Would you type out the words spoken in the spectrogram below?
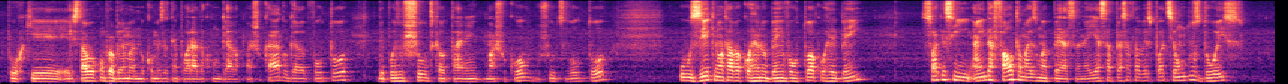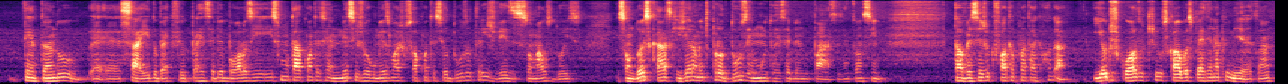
Porque eles estavam com problema no começo da temporada com o Gallup machucado, o Gallup voltou, depois o Schultz, que é o Tyrant, machucou, o Schultz voltou, o Zeke não estava correndo bem, voltou a correr bem, só que assim, ainda falta mais uma peça, né, e essa peça talvez pode ser um dos dois tentando é, é sair do backfield para receber bolas, e isso não está acontecendo. Nesse jogo mesmo, acho que só aconteceu duas ou três vezes, somar os dois. E são dois caras que geralmente produzem muito recebendo passes, então assim talvez seja o que falta para o ataque rodar. E eu discordo que os Cowboys perdem na primeira, tá?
